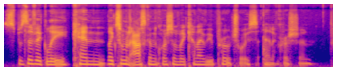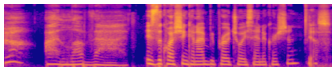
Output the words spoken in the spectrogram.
specifically. Can like someone asking the question of like, can I be pro-choice and a Christian? I love that. Is the question can I be pro-choice and a Christian? Yes.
